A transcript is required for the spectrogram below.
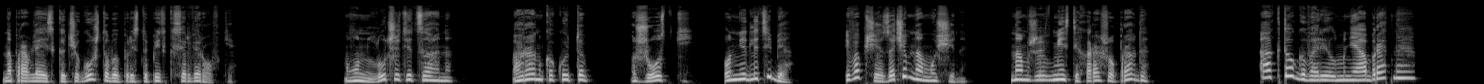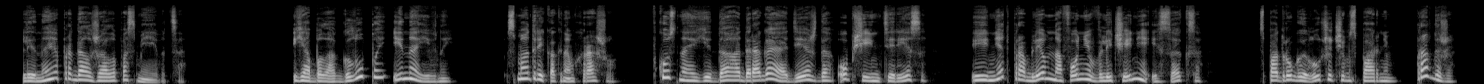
направляясь к очагу, чтобы приступить к сервировке. «Он лучше Тициана. Аран какой-то жесткий. Он не для тебя. И вообще, зачем нам мужчины? Нам же вместе хорошо, правда?» «А кто говорил мне обратное?» Линея продолжала посмеиваться. «Я была глупой и наивной. Смотри, как нам хорошо. Вкусная еда, дорогая одежда, общие интересы — и нет проблем на фоне влечения и секса. С подругой лучше, чем с парнем. Правда же?»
